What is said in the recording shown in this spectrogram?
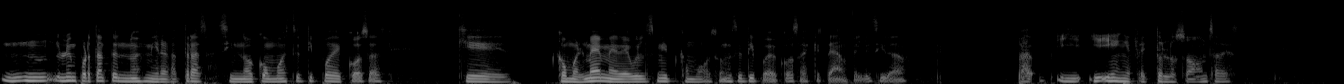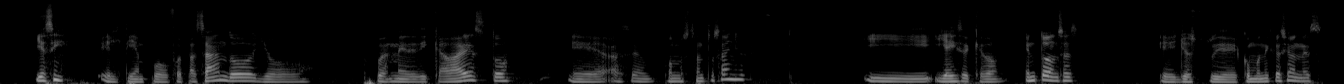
lo importante no es mirar atrás, sino como este tipo de cosas que, como el meme de Will Smith, como son ese tipo de cosas que te dan felicidad. Y, y en efecto lo son, ¿sabes? Y así, el tiempo fue pasando, yo pues me dedicaba a esto eh, hace unos tantos años y, ahí se quedó. Entonces, eh, yo estudié comunicaciones,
